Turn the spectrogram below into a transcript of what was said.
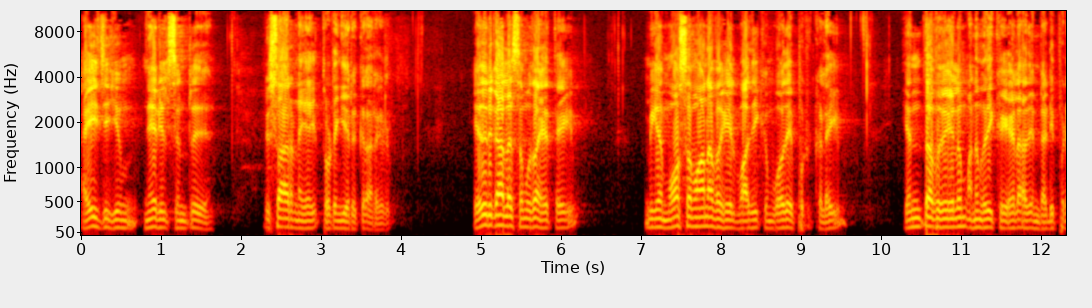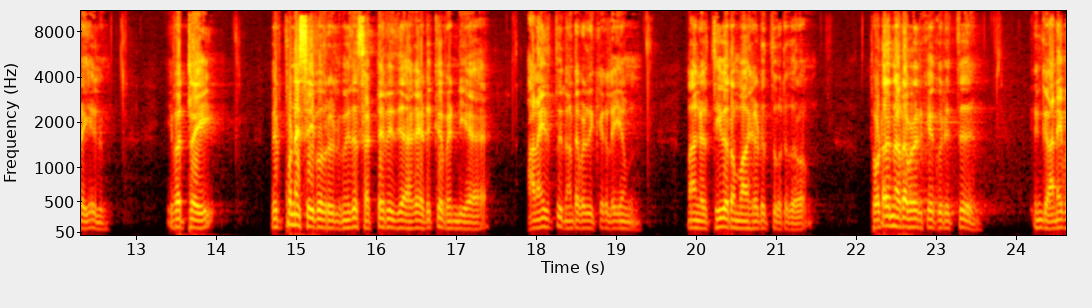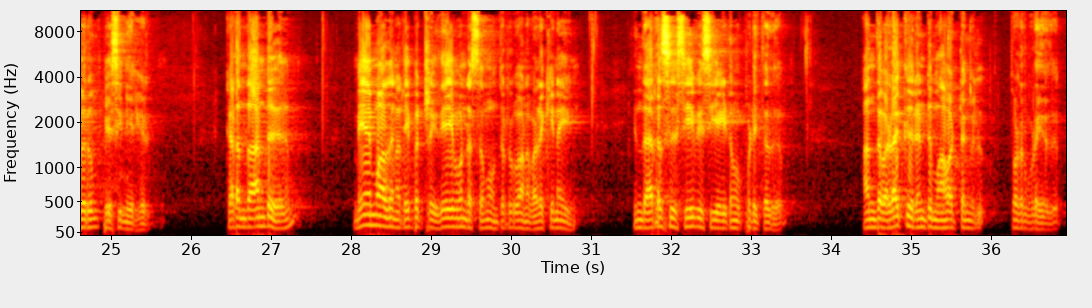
ஐஜியும் நேரில் சென்று விசாரணையை தொடங்கியிருக்கிறார்கள் எதிர்கால சமுதாயத்தை மிக மோசமான வகையில் பாதிக்கும் போதைப் பொருட்களை எந்த வகையிலும் அனுமதிக்க இயலாது என்ற அடிப்படையில் இவற்றை விற்பனை செய்பவர்கள் மீது சட்ட ரீதியாக எடுக்க வேண்டிய அனைத்து நடவடிக்கைகளையும் நாங்கள் தீவிரமாக எடுத்து வருகிறோம். தொடர் நடவடிக்கை குறித்து இங்கு அனைவரும் பேசினீர்கள். கடந்த ஆண்டு மே மாதம் நடைபெற்ற இதே போன்ற சமூகம் தொடர்பான வழக்கினை இந்த அரசு சிபிசிஐயிடம் ஒப்படைத்தது. அந்த வழக்கு ரெண்டு மாவட்டங்கள் தொடர்புடையது.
